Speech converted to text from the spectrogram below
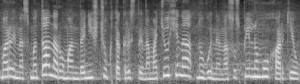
Марина Сметана, Роман Даніщук та Кристина Матюхіна. Новини на Суспільному. Харків.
